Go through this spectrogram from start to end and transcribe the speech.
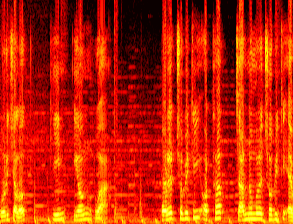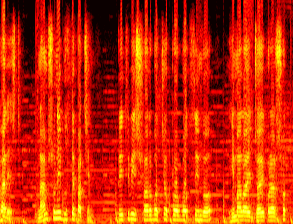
পরিচালক কিম ইয়ং হুয়া। পরের ছবিটি অর্থাৎ চার নম্বরের ছবিটি এভারেস্ট। নাম শুনেই বুঝতে পারছেন, পৃথিবীর সর্বোচ্চ পর্বত শৃঙ্গ হিমালয় জয় করার সত্য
